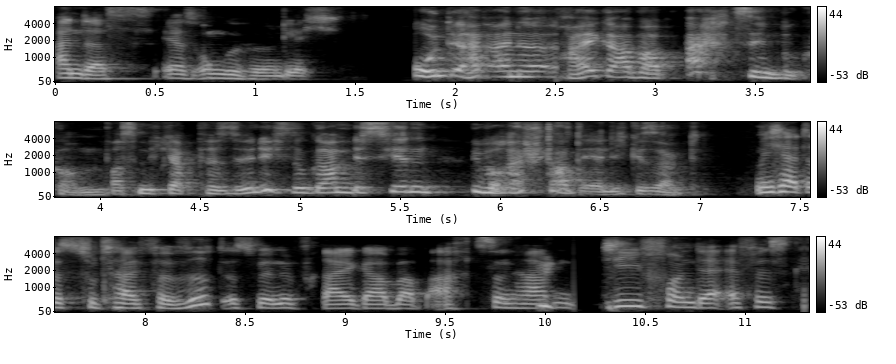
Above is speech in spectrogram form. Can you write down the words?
anders. Er ist ungewöhnlich. Und er hat eine Freigabe ab 18 bekommen, was mich ja persönlich sogar ein bisschen überrascht hat, ehrlich gesagt. Mich hat das total verwirrt, dass wir eine Freigabe ab 18 haben. Die von der FSK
